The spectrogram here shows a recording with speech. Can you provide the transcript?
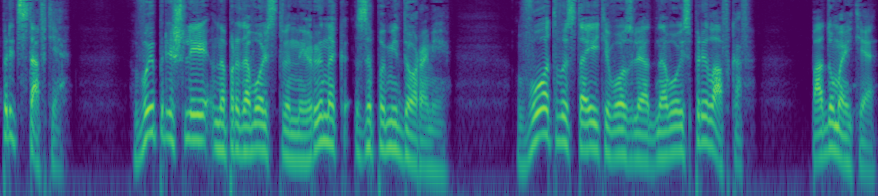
Представьте, вы пришли на продовольственный рынок за помидорами. Вот вы стоите возле одного из прилавков. Подумайте,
